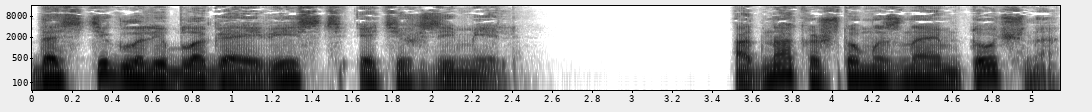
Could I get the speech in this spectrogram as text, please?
достигла ли благая весть этих земель. Однако, что мы знаем точно,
